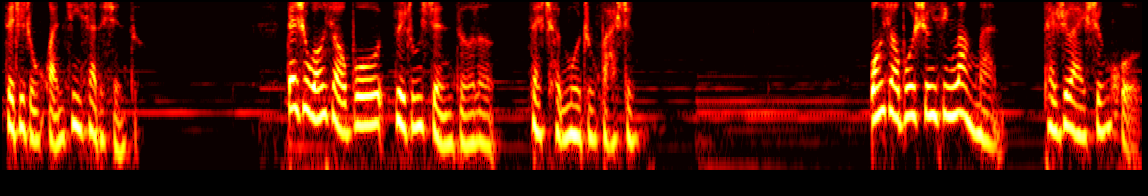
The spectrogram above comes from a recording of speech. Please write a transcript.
在这种环境下的选择。但是王小波最终选择了在沉默中发声。王小波生性浪漫，他热爱生活，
